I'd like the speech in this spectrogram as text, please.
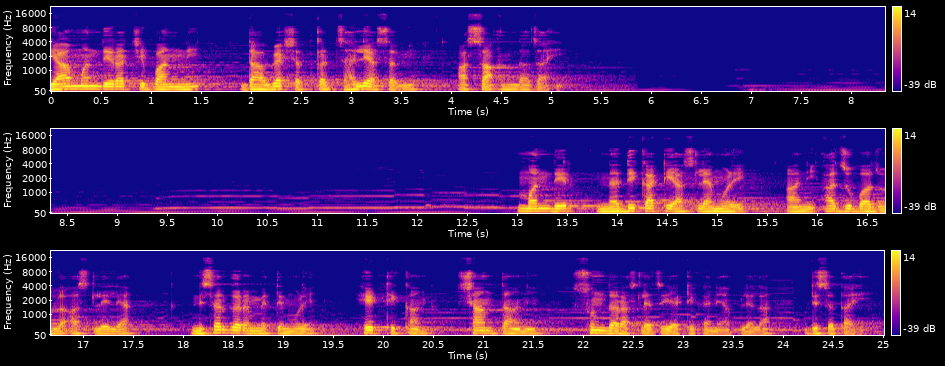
या मंदिराची बांधणी दहाव्या शतकात झाली असावी असा अंदाज आहे. मंदिर नदीकाठी असल्यामुळे आणि आजूबाजूला असलेल्या निसर्गरम्यतेमुळे हे ठिकाण शांत आणि सुंदर असल्याचे या ठिकाणी आपल्याला दिसत आहे.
